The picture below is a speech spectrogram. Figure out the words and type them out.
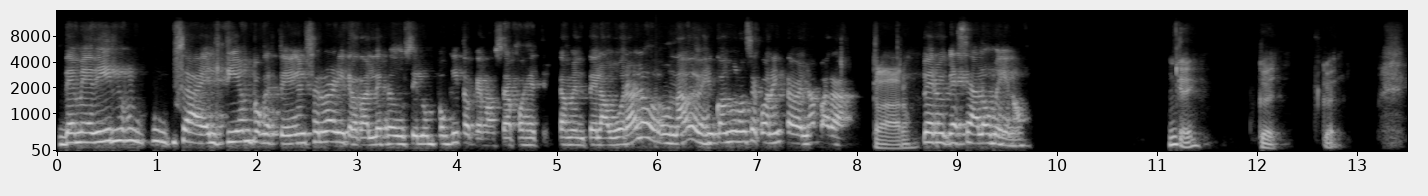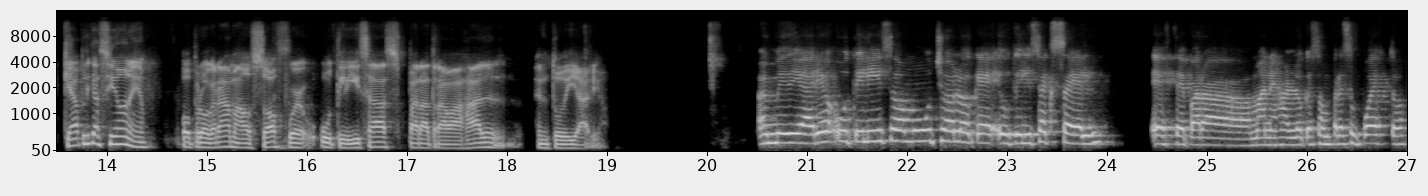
de, medir, o sea, el tiempo que estoy en el celular y tratar de reducirlo un poquito, que no sea pues estrictamente laboral o, nada, de vez en cuando uno se conecta, ¿verdad? Para, claro. Pero que sea lo menos. Ok, good, good. ¿Qué aplicaciones o programas o software utilizas para trabajar en tu diario? En mi diario utilizo mucho lo que utilizo Excel este, para manejar lo que son presupuestos.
